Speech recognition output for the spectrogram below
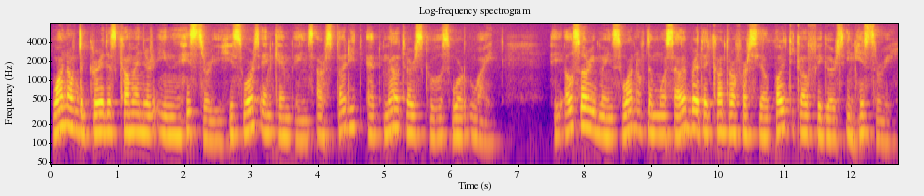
One of the greatest commanders in history, his wars and campaigns are studied at military schools worldwide. He also remains one of the most celebrated controversial political figures in history.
